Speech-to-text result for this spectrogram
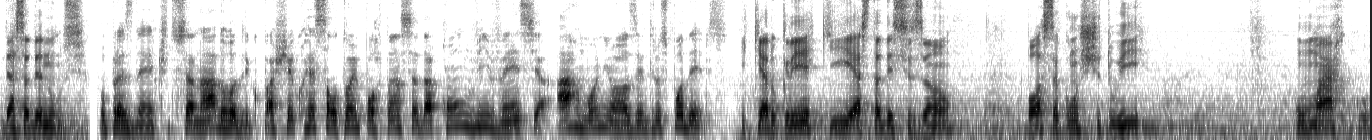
dessa denúncia. O presidente do Senado, Rodrigo Pacheco, ressaltou a importância da convivência harmoniosa entre os poderes. E quero crer que esta decisão possa constituir um marco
